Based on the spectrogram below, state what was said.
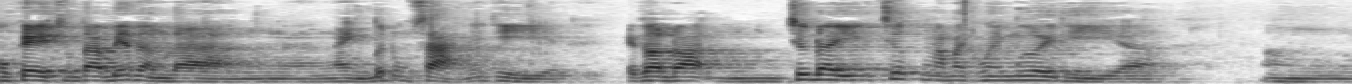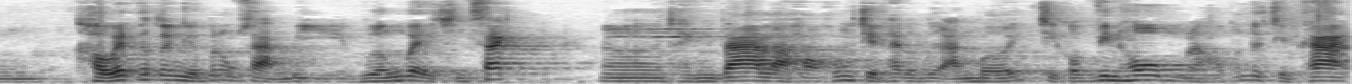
Ok, chúng ta biết rằng là ngành bất động sản ấy thì cái giai đoạn trước đây trước năm 2020 thì um, hầu hết các doanh nghiệp bất động sản bị vướng về chính sách uh, thành ra là họ không triển khai được dự án mới chỉ có Vinhome là họ vẫn được triển khai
